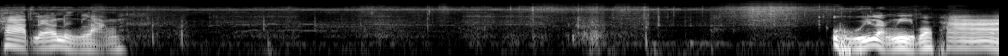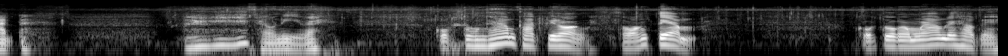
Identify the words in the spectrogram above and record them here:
พลาดแล้วหนึ่งหลังโอ้ยหลังนี่บ่พลาดแหมแถวนี้ไหมกบตัวงามครับพี่น้องสองแต้มกบตัวงามๆเลยครับนี่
